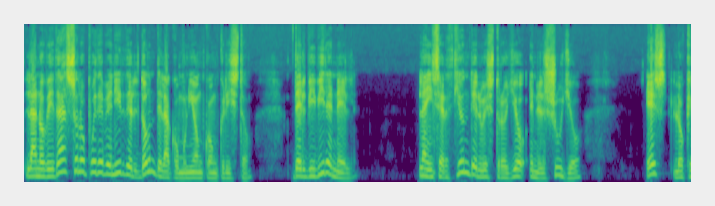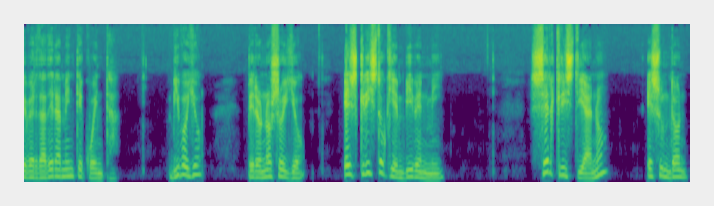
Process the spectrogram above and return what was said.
La novedad solo puede venir del don de la comunión con Cristo, del vivir en Él. La inserción de nuestro yo en el suyo es lo que verdaderamente cuenta. Vivo yo, pero no soy yo, es Cristo quien vive en mí. Ser cristiano es un don,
